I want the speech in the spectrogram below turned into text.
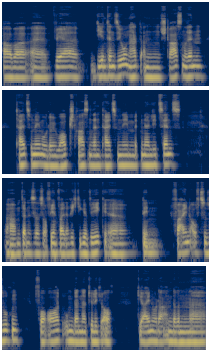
Aber äh, wer die Intention hat, an Straßenrennen teilzunehmen oder überhaupt Straßenrennen teilzunehmen mit einer Lizenz, ähm, dann ist das auf jeden Fall der richtige Weg, äh, den Verein aufzusuchen vor Ort, um dann natürlich auch die ein oder anderen äh,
